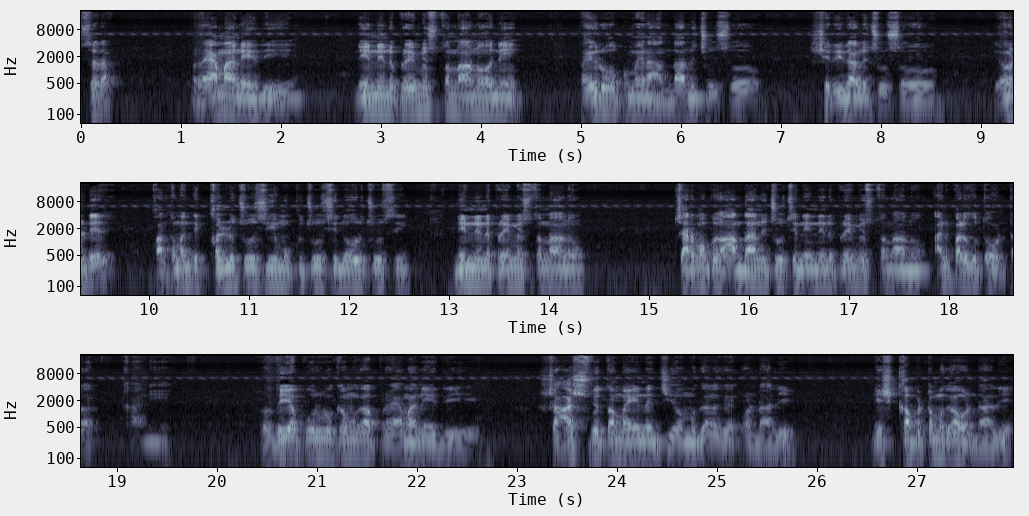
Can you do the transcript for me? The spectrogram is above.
సరే? ప్రేమ అనేది నేను నిన్ను ప్రేమిస్తున్నాను అని పైరూపమైన అందాన్ని చూసో శరీరాన్ని చూసో ఏమండి? కొంతమంది కళ్ళు చూసి ముక్కు చూసి నోరు చూసి నేను నిన్ను ప్రేమిస్తున్నాను చర్మపు అందాన్ని చూసి నేను నిన్ను ప్రేమిస్తున్నాను అని పలుకుతూ ఉంటారు. కానీ హృదయపూర్వకంగా ప్రేమ అనేది శాశ్వతమైన జీవము కలిగి ఉండాలి నిష్కపటముగా ఉండాలి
